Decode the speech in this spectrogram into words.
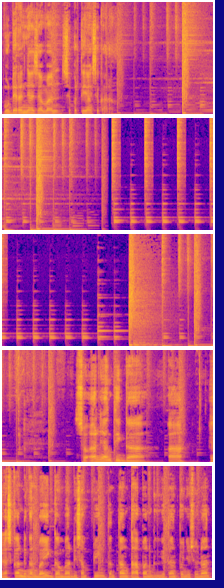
modernnya zaman seperti yang sekarang. Soal yang 3A Jelaskan dengan baik gambar di samping tentang tahapan kegiatan penyusunan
